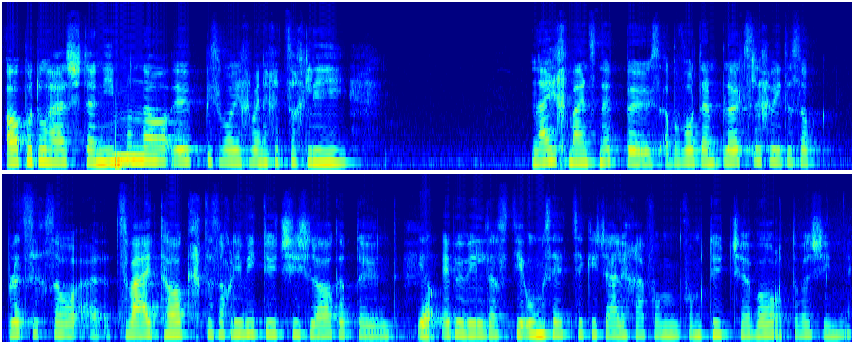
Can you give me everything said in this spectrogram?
aber du hast dann immer noch etwas, wo ich, wenn ich jetzt ein bisschen Nein, ich meine es nicht böse, aber wo dann plötzlich wieder so plötzlich so äh, zwei Takte so ein bisschen wie deutsche Schlager tönt. Ja. Eben weil das die Umsetzung ist eigentlich auch vom, vom deutschen Wort wahrscheinlich.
